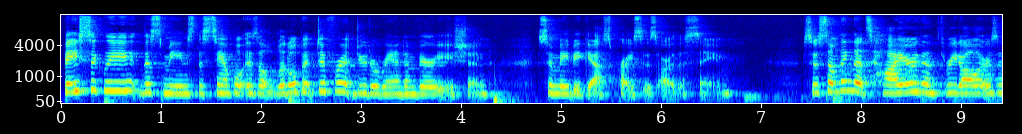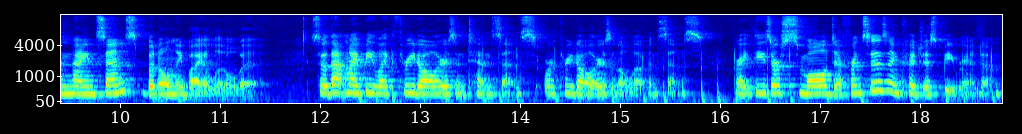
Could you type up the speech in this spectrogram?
Basically, this means the sample is a little bit different due to random variation, so maybe gas prices are the same. So something that's higher than $3.09, but only by a little bit. So that might be like $3.10 or $3.11, right? These are small differences and could just be random.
